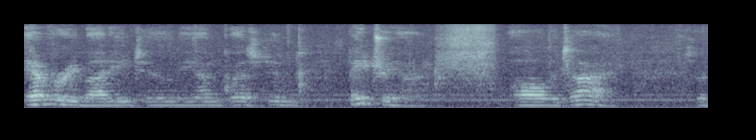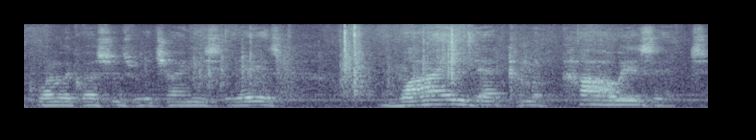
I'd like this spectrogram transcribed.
everybody to the unquestioned patriarch all the time. So one of the questions for the Chinese today is, why did that come up? How is it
